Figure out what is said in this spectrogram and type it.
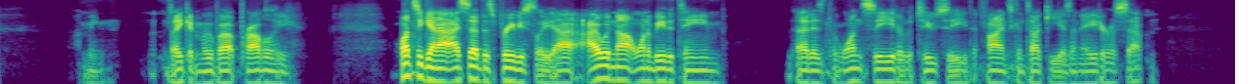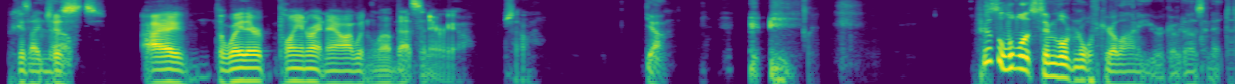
I mean, they could move up probably. Once again, I said this previously. I, I would not want to be the team that is the one seed or the two seed that finds Kentucky as an eight or a seven, because I no. just I the way they're playing right now, I wouldn't love that scenario. So, yeah. Feels a little bit similar to North Carolina a year ago, doesn't it?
